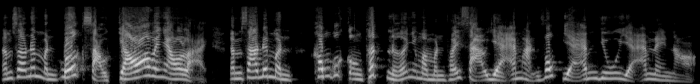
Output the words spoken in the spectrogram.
Làm sao để mình bớt xạo chó với nhau lại? Làm sao để mình không có còn thích nữa nhưng mà mình phải xạo dạ em hạnh phúc dạ em vui dạ em này nọ?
